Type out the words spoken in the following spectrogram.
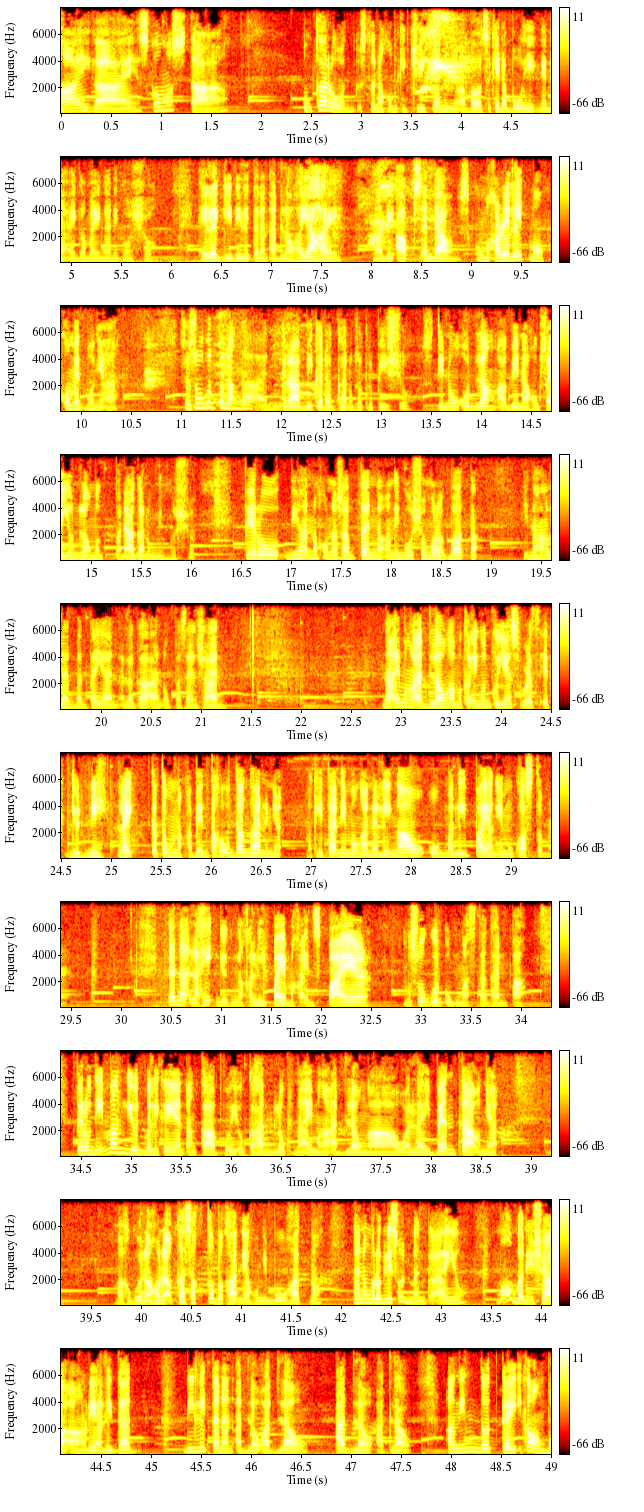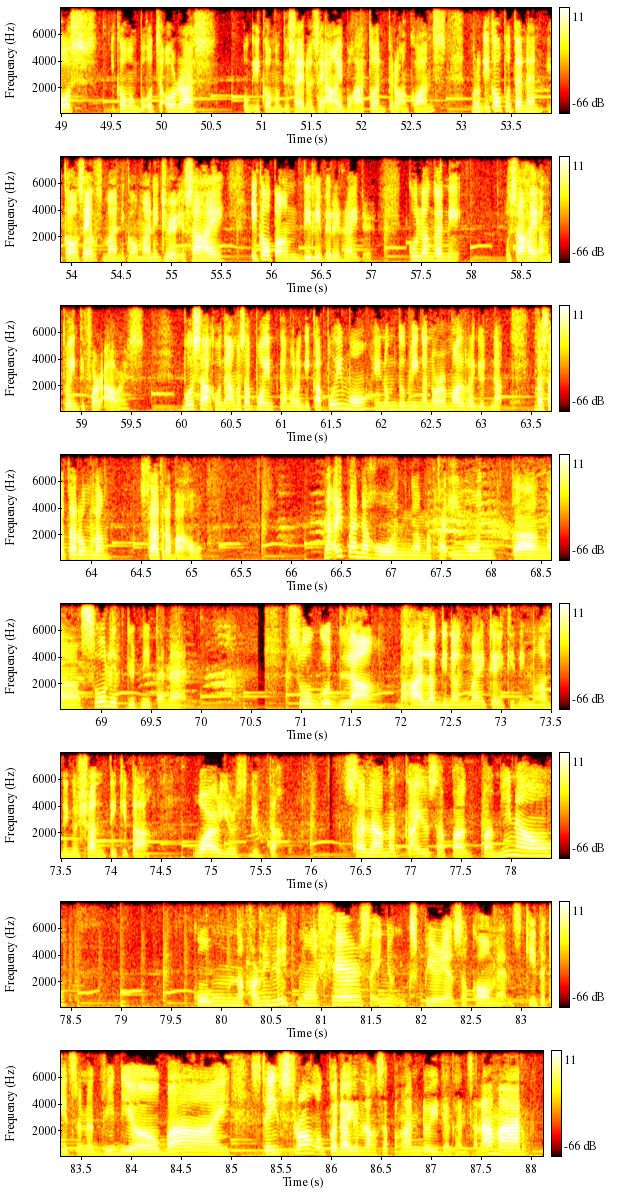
Hi guys, kumusta? Ug karon gusto na ko makikita ninyo about sa kinabuhi nga naay gamay nga negosyo. Kay lagi dili tanan adlaw hayahay, magi ups and downs. Kung makarelate mo, comment mo niya. Sa sugod pa lang daan, grabe ka daghan og sakripisyo. Sa tinuod lang abi na kog sayon lang magpadagan og negosyo. Pero diha na ko nasabtan nga ang negosyo murag bata. Kinahanglan bantayan, alagaan og pasensyahan. Na ay mga adlaw nga makaingon ko yes worth it good ni. Like katong nakabenta ko og daghan niya. Makita nimo nga nalingaw og malipay ang imong customer. Kana lahi gyud nga kalipay maka-inspire, musugod og mas daghan pa. Pero di man gyud malikayan ang kapoy og kahanlok na ay mga adlaw nga walay benta unya. Makaguna-huna ka sakto baka ni akong gibuhat no. Nganong murag lisod man kaayo. Mao ba ni siya ang realidad? Dili tanan adlaw-adlaw. Adlaw-adlaw. Ang nindot kay ikaw ang boss, ikaw ang buot sa oras, ug ikaw mag-decide unsay angay buhaton pero ang cons murag ikaw putanan ikaw ang salesman ikaw ang manager usahay ikaw pa ang delivery rider kulang gani usahay ang 24 hours busa kung naamo sa point nga murag ikapoy mo hinumdumi nga normal ra na basta tarong lang sa trabaho na ay panahon nga makaingon ka nga sulit gyud ni tanan sugod lang bahala ginagmay kay kining mga negosyante kita warriors gyud ta salamat kayo sa pagpaminaw kung nakarelate mo, share sa inyong experience sa comments. Kita-kits sunod video. Bye! Stay strong ug padayon lang sa pangandoy. Daghan salamat!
